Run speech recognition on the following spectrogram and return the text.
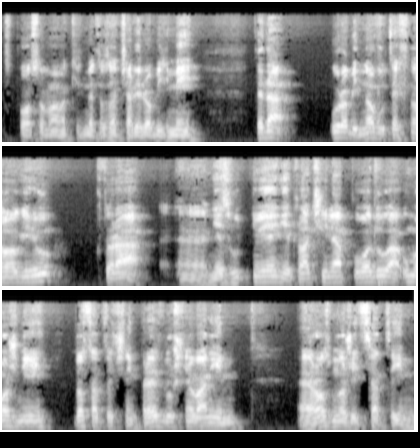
spôsobom, aký sme to začali robiť my. Teda urobiť novú technológiu, ktorá nezhutňuje, netlačí na pôdu a umožní dostatočným prezdušňovaním rozmnožiť sa tým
